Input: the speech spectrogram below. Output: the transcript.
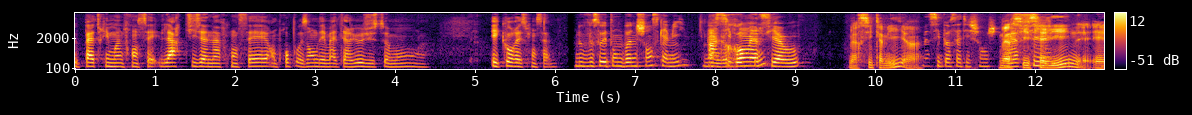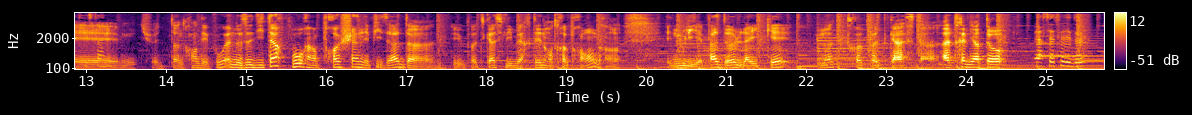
le patrimoine français, l'artisanat français, en proposant des matériaux justement euh, éco-responsables. Nous vous souhaitons bonne chance, Camille. Merci Un grand beaucoup. merci à vous. Merci Camille. Merci pour cet échange. Merci, Merci. Céline. Et je donne rendez-vous à nos auditeurs pour un prochain épisode du podcast Liberté d'entreprendre. Et n'oubliez pas de liker notre podcast. À très bientôt. Merci à tous les deux.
